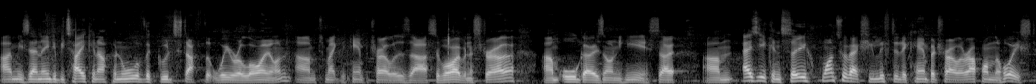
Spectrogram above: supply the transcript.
um, is they need to be taken up and all of the good stuff that we rely on um, to make the camper trailers uh, survive in Australia um, all goes on here. So um, as you can see, once we've actually lifted a camper trailer up on the hoist,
